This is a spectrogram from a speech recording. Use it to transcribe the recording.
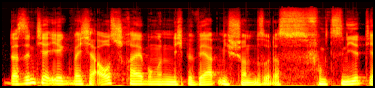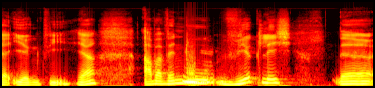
da sind ja irgendwelche Ausschreibungen und ich bewerbe mich schon so. Das funktioniert ja irgendwie. Ja, aber wenn du mhm. wirklich äh,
